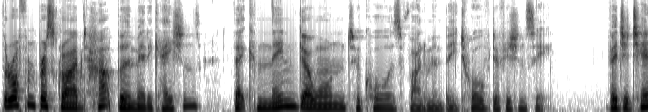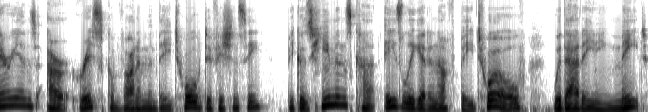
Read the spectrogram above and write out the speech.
They're often prescribed heartburn medications that can then go on to cause vitamin B12 deficiency. Vegetarians are at risk of vitamin B12 deficiency because humans can't easily get enough B12 without eating meat,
